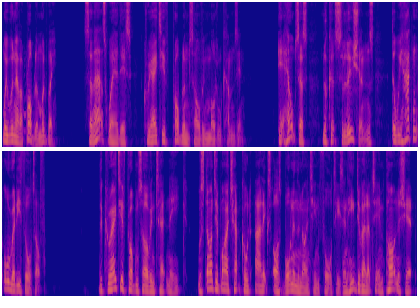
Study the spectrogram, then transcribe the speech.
we wouldn't have a problem, would we? So that's where this creative problem solving model comes in. It helps us look at solutions that we hadn't already thought of. The creative problem solving technique was started by a chap called Alex Osborn in the 1940s, and he developed it in partnership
